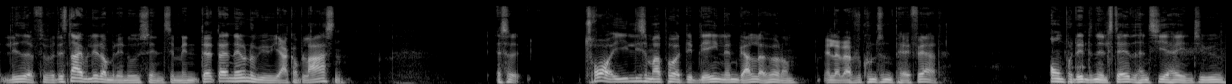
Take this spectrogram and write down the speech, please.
leder efter, for det snakker vi lidt om i den udsendelse, men der, der nævner vi jo Jakob Larsen. Altså, tror I lige så meget på, at det bliver en eller anden, vi aldrig har hørt om? Eller i hvert fald kun sådan perifært? Oven på det, Niels David han siger her i interviewet.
